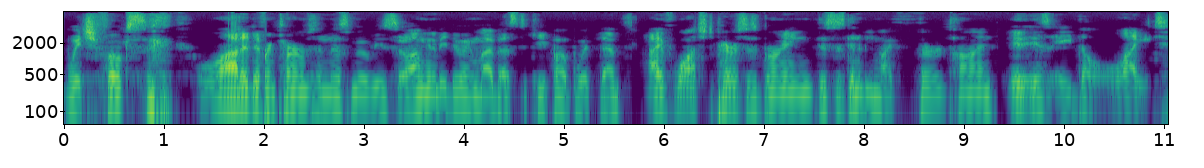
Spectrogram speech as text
which folks, a lot of different terms in this movie, so I'm going to be doing my best to keep up with them. I've watched Paris is Burning. This is going to be my third time. It is a delight.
